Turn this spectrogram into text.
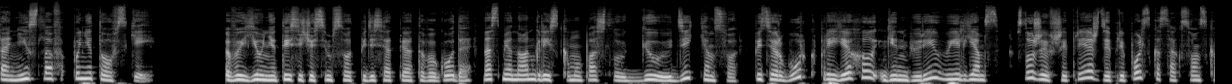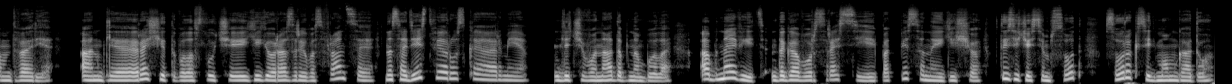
Станислав Понятовский. В июне 1755 года на смену английскому послу Гюю Диккенсу в Петербург приехал Генбюри Уильямс, служивший прежде при польско-саксонском дворе. Англия рассчитывала в случае ее разрыва с Францией на содействие русской армии, для чего надобно было обновить договор с Россией, подписанный еще в 1747 году.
